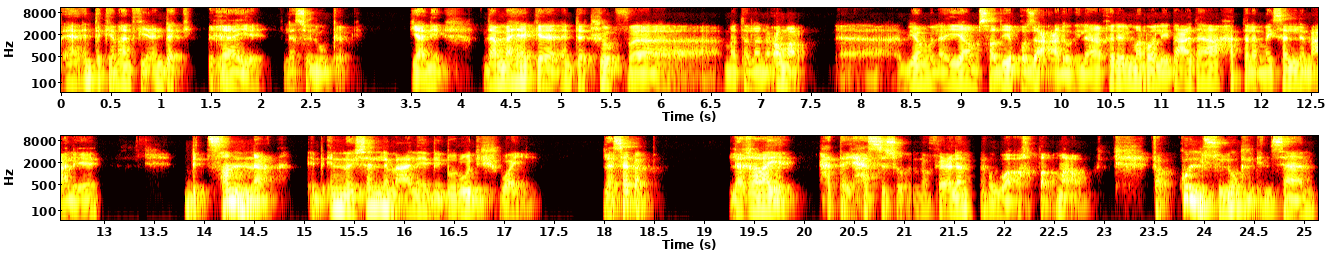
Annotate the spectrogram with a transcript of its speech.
أنت كمان في عندك غاية لسلوكك. يعني لما هيك أنت تشوف آه، مثلا عمر آه، بيوم من الأيام صديقه زعله إلى آخره المرة اللي بعدها حتى لما يسلم عليه بتصنع بأنه يسلم عليه ببرود شوي لسبب لغاية. حتى يحسسه أنه فعلا هو أخطأ معه. فكل سلوك الإنسان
